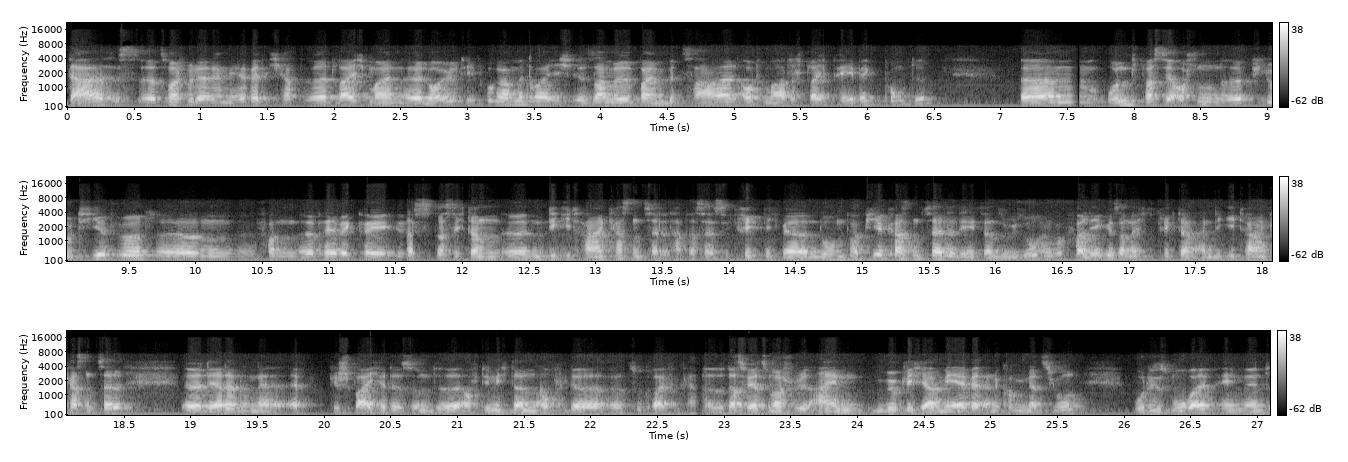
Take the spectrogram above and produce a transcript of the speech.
Da ist zum Beispiel der Mehrwert, ich habe gleich mein Loyalty-Programm mit dabei. Ich sammle beim Bezahlen automatisch gleich Payback-Punkte. Ähm, und was ja auch schon äh, pilotiert wird ähm, von äh, Payback Pay, ist, dass ich dann äh, einen digitalen Kassenzettel habe. Das heißt, ich kriege nicht mehr nur einen Papierkassenzettel, den ich dann sowieso irgendwo verlege, sondern ich kriege dann einen digitalen Kassenzettel, der dann in der App gespeichert ist und auf den ich dann auch wieder zugreifen kann. Also das wäre zum Beispiel ein möglicher Mehrwert, eine Kombination, wo dieses Mobile Payment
